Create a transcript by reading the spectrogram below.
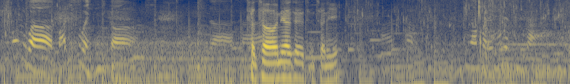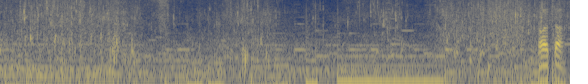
치고가 빠질 수가 있으니까. 자, 자. 천천히 하세요, 천천히. 한번 해보겠습니다. 나왔다.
